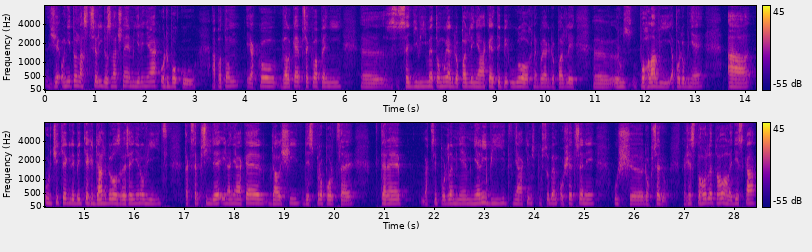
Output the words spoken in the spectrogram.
že oni to nastřelí do značné míry nějak od boku a potom jako velké překvapení eh, se divíme tomu, jak dopadly nějaké typy úloh nebo jak dopadly eh, pohlaví a podobně. A určitě, kdyby těch dat bylo zveřejněno víc, tak se přijde i na nějaké další disproporce, které jak si podle mě měly být nějakým způsobem ošetřeny už eh, dopředu. Takže z tohohle toho hlediska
